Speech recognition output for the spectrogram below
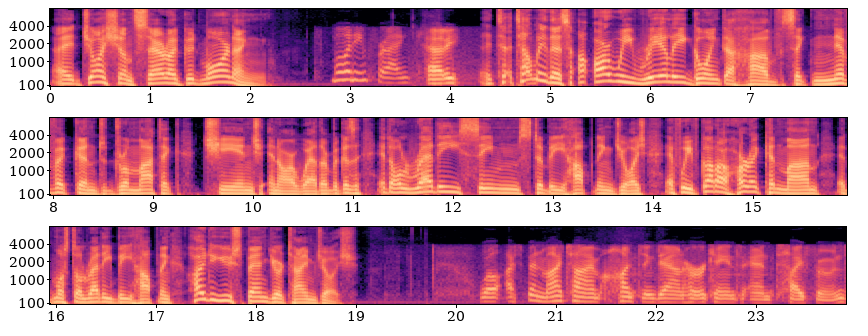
Uh, Joyce and Sarah, good morning. Morning, Frank. Howdy. T- tell me this are we really going to have significant dramatic change in our weather because it already seems to be happening Josh. if we've got a hurricane man it must already be happening how do you spend your time Josh? Well, I spend my time hunting down hurricanes and typhoons.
